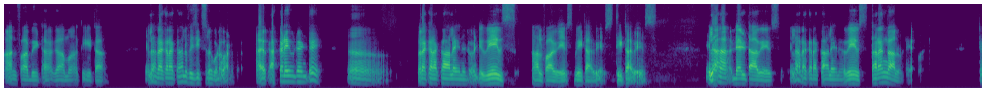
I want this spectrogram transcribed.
Alpha beta gamma theta. ఇలా రకరకాల ఫిజిక్స్లో కూడా వాడతారు. అక్కడ ఏమిటంటే రకరకాలైనటువంటి waves alpha waves beta waves theta waves ఇలా డెల్టా వేవ్స్ ఇలా రకరకాలైన వేవ్స్ తరంగాలు ఉంటాయి అన్నమాట. అంటే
